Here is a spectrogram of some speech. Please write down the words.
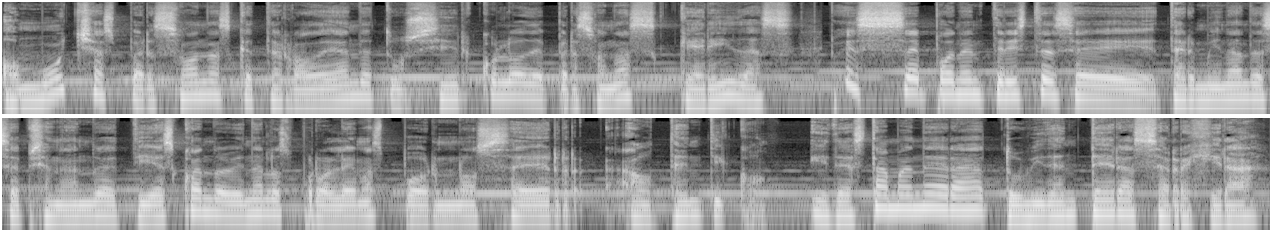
o muchas personas que te rodean de tu círculo de personas queridas, pues se ponen tristes, se terminan decepcionando de ti. Es cuando vienen los problemas por no ser auténtico. Y de esta manera tu vida entera se regirá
